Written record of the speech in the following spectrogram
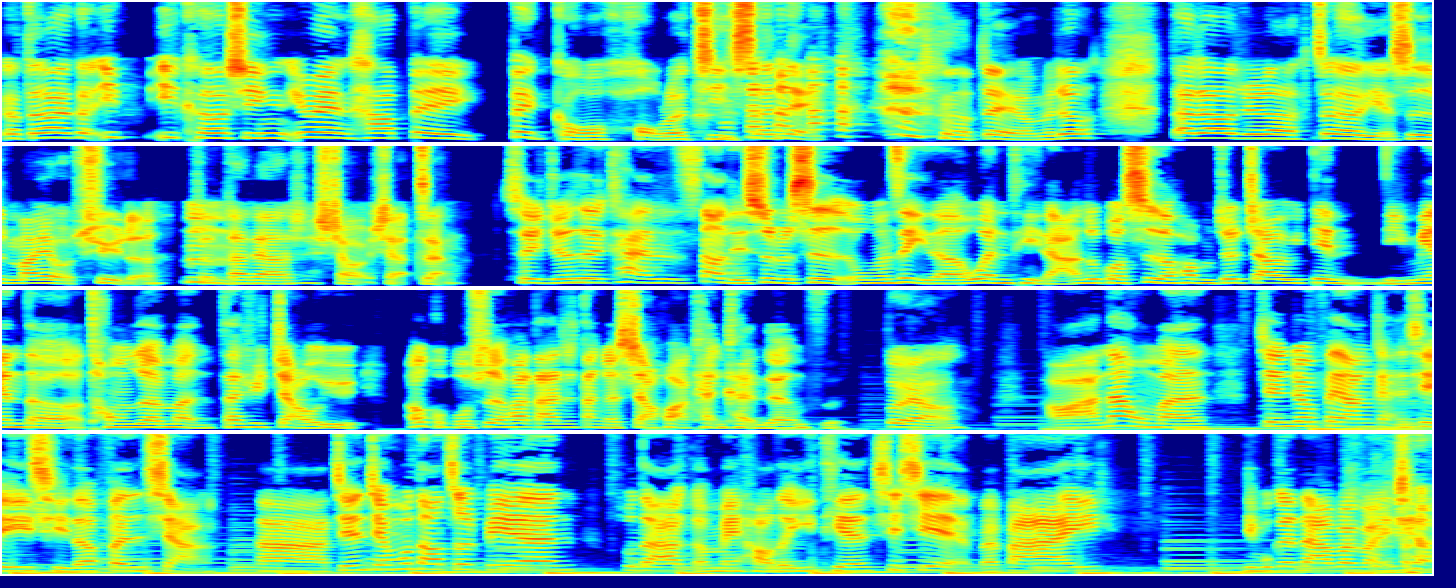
有得到一个一一颗星，因为他被被狗吼了几声诶。对，我们就大家都觉得这个也是蛮有趣的，就大家笑一下这样。所以就是看到底是不是我们自己的问题啦。如果是的话，我们就教育店里面的同仁们再去教育；如果不是的话，大家就当个笑话看看这样子。对啊。好啊，那我们今天就非常感谢一奇的分享。那今天节目到这边，祝大家有个美好的一天，谢谢，拜拜。你不跟大家拜拜一下？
